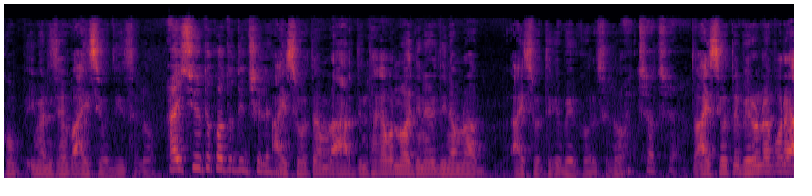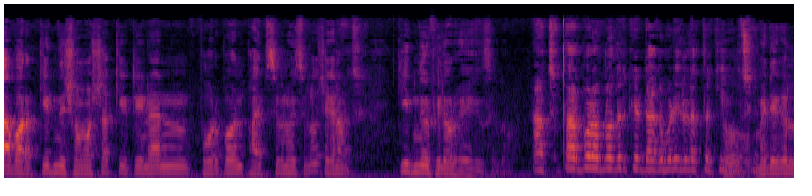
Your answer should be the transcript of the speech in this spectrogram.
খুব ইমার্জেন্সি ভাবে আইসিইউ দিয়েছিল। আইসিইউ তো কতদিন ছিলেন? আইসিইউতে আমরা আট দিন থাকার পর নয় দিনের দিন আমরা আইসিইউ থেকে বের করেছিল। আচ্ছা আচ্ছা। তো আইসিইউতে বেরোনোর পরে আবার কিডনি সমস্যা kidney nine four point five seven হয়েছিল সেখানে কিডনি ফেলোর হয়ে গেছিল। আচ্ছা তারপর আপনাদেরকে ঢাকা মেডিকেল ডাক্তার কি তো বলছে? মেডিকেল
